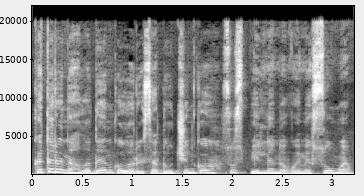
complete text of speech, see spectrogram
Катерина Гладенко, Лариса Дудченко, Суспільне новини Суми.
